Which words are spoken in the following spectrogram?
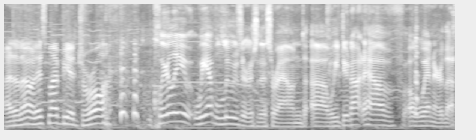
I don't know. This might be a draw. Clearly, we have losers this round. Uh, we do not have a winner though.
